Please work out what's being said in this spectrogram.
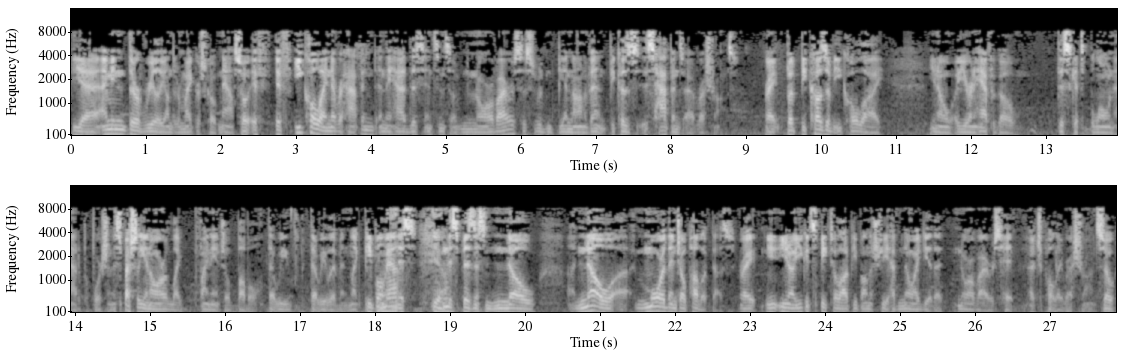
Yeah, I mean they're really under a microscope now. So if if E. coli never happened and they had this instance of norovirus, this would be a non-event because this happens at restaurants, right? But because of E. coli, you know, a year and a half ago, this gets blown out of proportion, especially in our like financial bubble that we that we live in. Like people Ma- in this yeah. in this business know. Know uh, more than Joe Public does, right? You, you know, you could speak to a lot of people on the street have no idea that norovirus hit a Chipotle restaurant. So,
